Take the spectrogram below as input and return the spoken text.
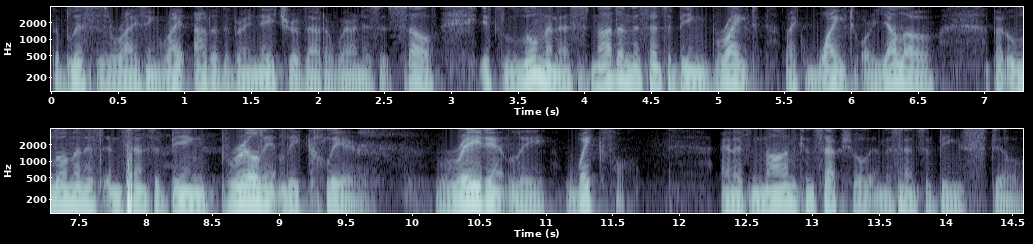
The bliss is arising right out of the very nature of that awareness itself. It's luminous, not in the sense of being bright, like white or yellow, but luminous in the sense of being brilliantly clear, radiantly wakeful. And it's non conceptual in the sense of being still,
